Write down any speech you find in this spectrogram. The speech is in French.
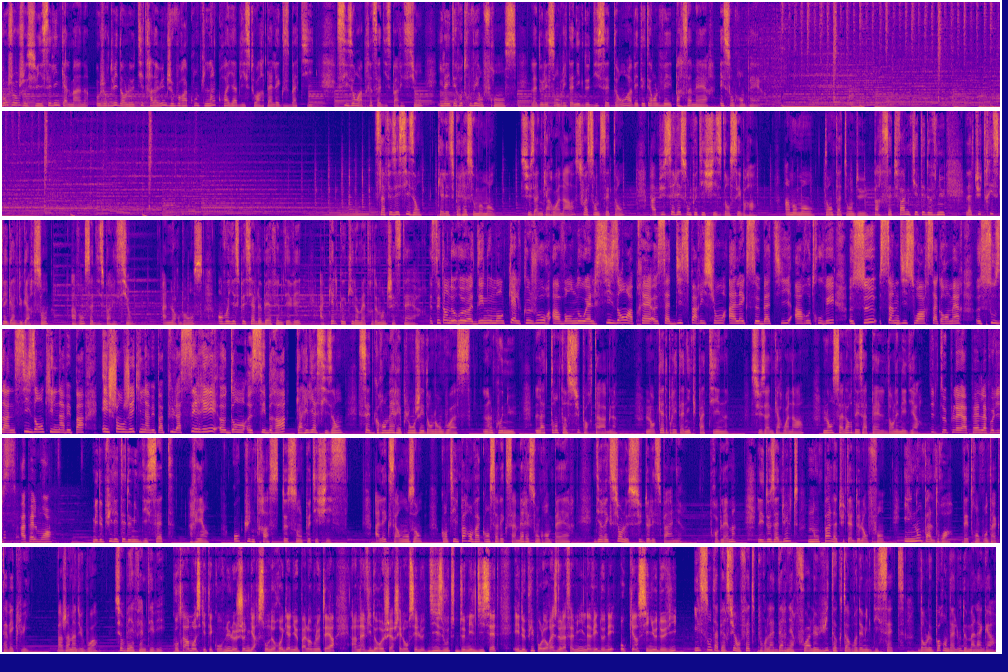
Bonjour, je suis Céline Kalman. Aujourd'hui, dans le titre à la une, je vous raconte l'incroyable histoire d'Alex Batty. Six ans après sa disparition, il a été retrouvé en France. L'adolescent britannique de 17 ans avait été enlevé par sa mère et son grand-père. Cela faisait six ans qu'elle espérait ce moment. Suzanne Caruana, 67 ans, a pu serrer son petit-fils dans ses bras. Un moment tant attendu par cette femme qui était devenue la tutrice légale du garçon avant sa disparition. Anne Lorbance, envoyée spéciale de BFM TV à quelques kilomètres de Manchester. C'est un heureux dénouement quelques jours avant Noël. Six ans après euh, sa disparition, Alex Batty a retrouvé euh, ce samedi soir sa grand-mère euh, Suzanne. Six ans qu'il n'avait pas échangé, qu'il n'avait pas pu la serrer dans ses bras. Car il y a six ans, cette grand-mère est plongée dans l'angoisse, l'inconnu, l'attente insupportable. L'enquête britannique patine. Suzanne Caruana lance alors des appels dans les médias. S'il te plaît, appelle la police, appelle-moi. Mais depuis l'été 2017, rien, aucune trace de son petit-fils. Alex a 11 ans quand il part en vacances avec sa mère et son grand-père, direction le sud de l'Espagne. Problème, les deux adultes n'ont pas la tutelle de l'enfant. Ils n'ont pas le droit d'être en contact avec lui. Benjamin Dubois sur BFM TV. Contrairement à ce qui était convenu, le jeune garçon ne regagne pas l'Angleterre. Un avis de recherche est lancé le 10 août 2017 et depuis pour le reste de la famille, il n'avait donné aucun signe de vie. Ils sont aperçus en fait pour la dernière fois le 8 octobre 2017 dans le port andalou de Malaga.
